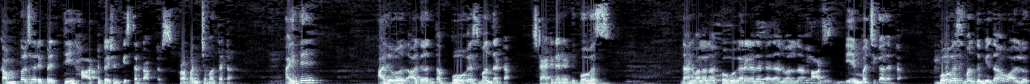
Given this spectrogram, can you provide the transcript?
కంపల్సరీ ప్రతి హార్ట్ పేషెంట్కి ఇస్తారు డాక్టర్స్ ప్రపంచం అంతటా అయితే అది అదంతా బోగస్ మందంట. స్టాటిన్ అనేది బోగస్ దాని నాకు కొవ్వు కరగదంట దాని వలన హార్ట్స్ ఏం మంచి కాదంట. బోగస్ మందు మీద వాళ్ళు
